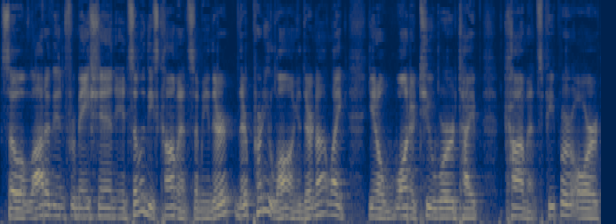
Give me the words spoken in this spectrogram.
So a lot of information in some of these comments. I mean, they're they're pretty long. They're not like you know one or two word type comments. People are,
